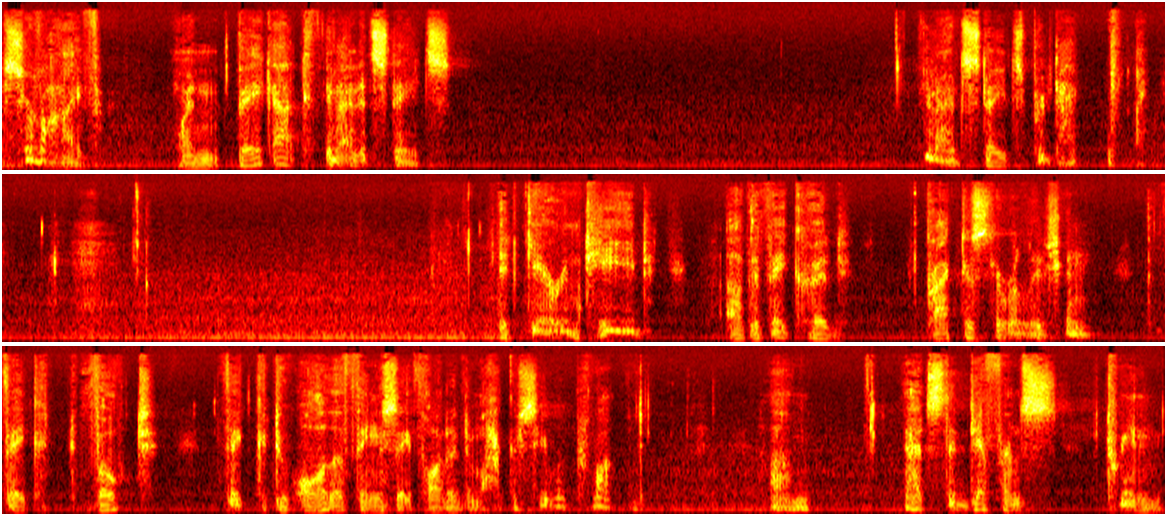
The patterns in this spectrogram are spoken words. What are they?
survive when they got to the United States. The United States protect. It guaranteed uh, that they could practice their religion, that they could vote, they could do all the things they thought a democracy would provide. Um, that's the difference between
